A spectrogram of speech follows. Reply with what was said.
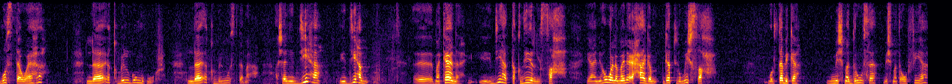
مستواها لائق بالجمهور لائق بالمستمع عشان يديها يديها آه، مكانة يديها التقدير الصح. يعني هو لما يلاقي حاجة جات له مش صح مرتبكة مش مدروسة مش متعوب فيها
